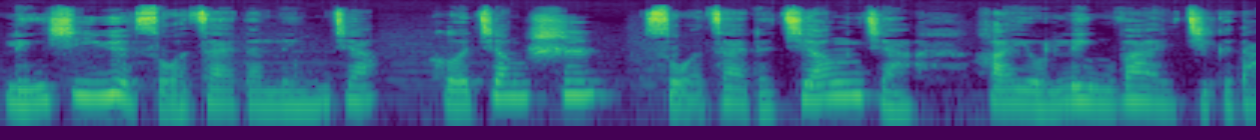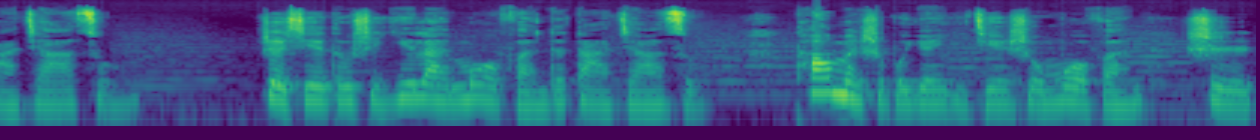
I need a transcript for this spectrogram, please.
林希月所在的林家和僵尸所在的江家，还有另外几个大家族。这些都是依赖莫凡的大家族，他们是不愿意接受莫凡是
